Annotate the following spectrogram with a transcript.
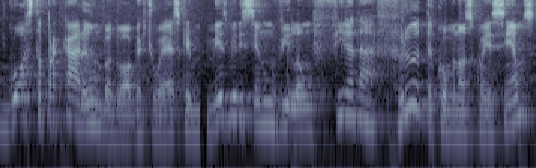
gosta pra caramba do Albert Wesker, mesmo ele sendo um vilão filha da fruta como nós conhecemos,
